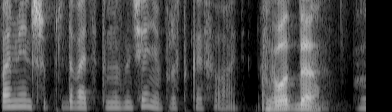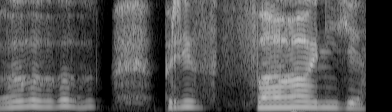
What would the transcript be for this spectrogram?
поменьше придавать этому значению, просто кайфовать. Вот да. Ну, Призвание.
